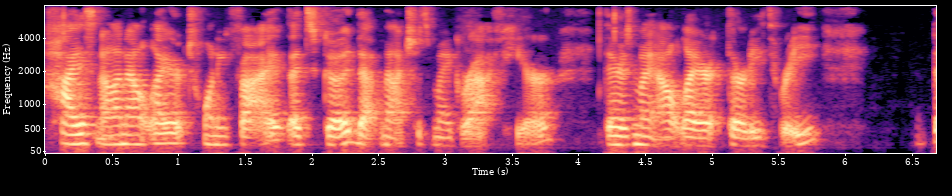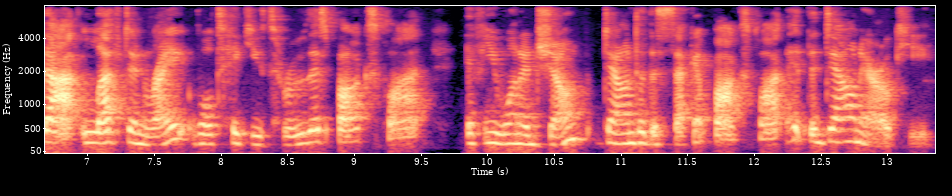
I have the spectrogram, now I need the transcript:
Highest non-outlier 25, that's good, that matches my graph here. There's my outlier at 33. That left and right will take you through this box plot. If you want to jump down to the second box plot, hit the down arrow key.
